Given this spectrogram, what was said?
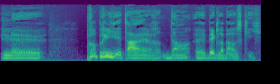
le propriétaire dans euh, Big Lebowski.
